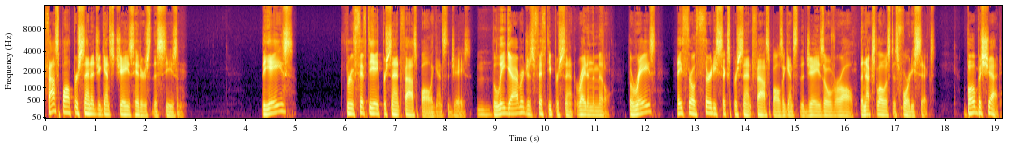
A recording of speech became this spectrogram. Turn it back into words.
fastball percentage against Jays hitters this season. The A's threw 58% fastball against the Jays. Mm-hmm. The league average is 50%, right in the middle. The Rays, they throw 36% fastballs against the Jays overall. The next lowest is 46. Bo Bichette,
